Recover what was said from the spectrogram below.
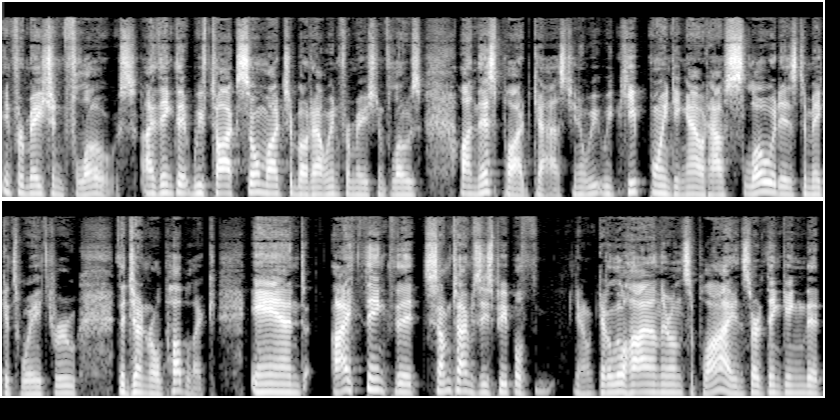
information flows. I think that we've talked so much about how information flows on this podcast. You know, we, we keep pointing out how slow it is to make its way through the general public. And I think that sometimes these people, you know, get a little high on their own supply and start thinking that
